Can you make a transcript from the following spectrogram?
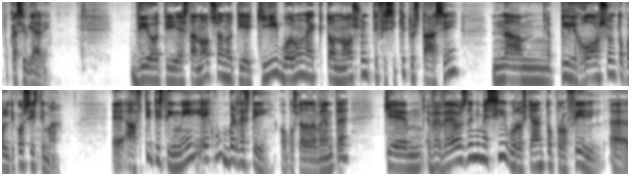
του Κασιδιάρη. Διότι αισθανόντουσαν ότι εκεί μπορούν να εκτονώσουν τη φυσική τους στάση να πληγώσουν το πολιτικό σύστημα. Ε, αυτή τη στιγμή έχουν μπερδευτεί όπως καταλαβαίνετε και βεβαίως δεν είμαι σίγουρος και αν το προφίλ ε,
